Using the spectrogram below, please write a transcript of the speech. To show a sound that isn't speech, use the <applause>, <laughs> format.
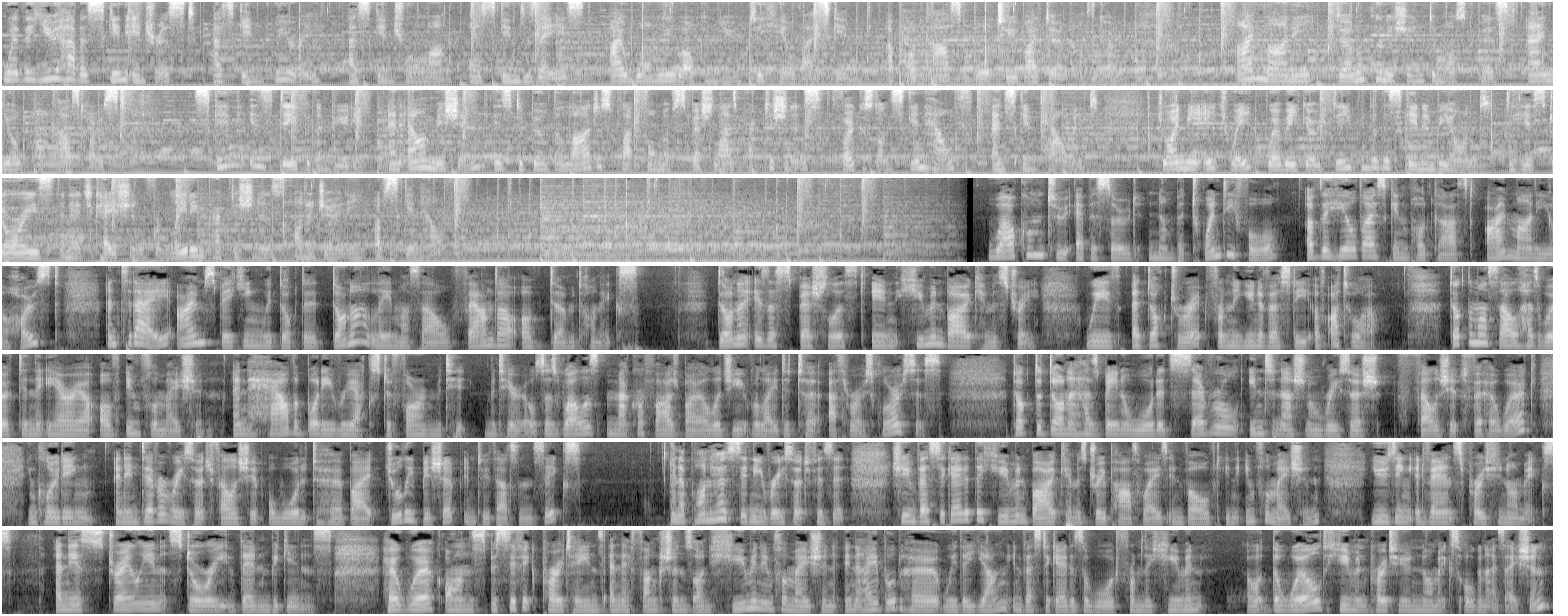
Whether you have a skin interest, a skin query, a skin trauma, or skin disease, I warmly welcome you to Heal Thy Skin, a podcast brought to you by Derm Health Co. I'm Marnie, dermal clinician, dermoscopist, and your podcast host. Skin is deeper than beauty, and our mission is to build the largest platform of specialised practitioners focused on skin health and skin empowerment. Join me each week where we go deep into the skin and beyond to hear stories and education from leading practitioners on a journey of skin health. Welcome to episode number 24 of the Heal Thy Skin podcast. I'm Marnie, your host, and today I'm speaking with Dr. Donna Lee Marcel, founder of Dermatonics. Donna is a specialist in human biochemistry with a doctorate from the University of Ottawa. Dr. Marcel has worked in the area of inflammation and how the body reacts to foreign mater- materials, as well as macrophage biology related to atherosclerosis. Dr. Donna has been awarded several international research fellowships for her work, including an Endeavour Research Fellowship awarded to her by Julie Bishop in 2006 and upon her Sydney research visit, she investigated the human biochemistry pathways involved in inflammation using advanced proteomics. And the Australian story then begins. Her work on specific proteins and their functions on human inflammation enabled her with a Young Investigators Award from the Human the World Human Proteomics Organization,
